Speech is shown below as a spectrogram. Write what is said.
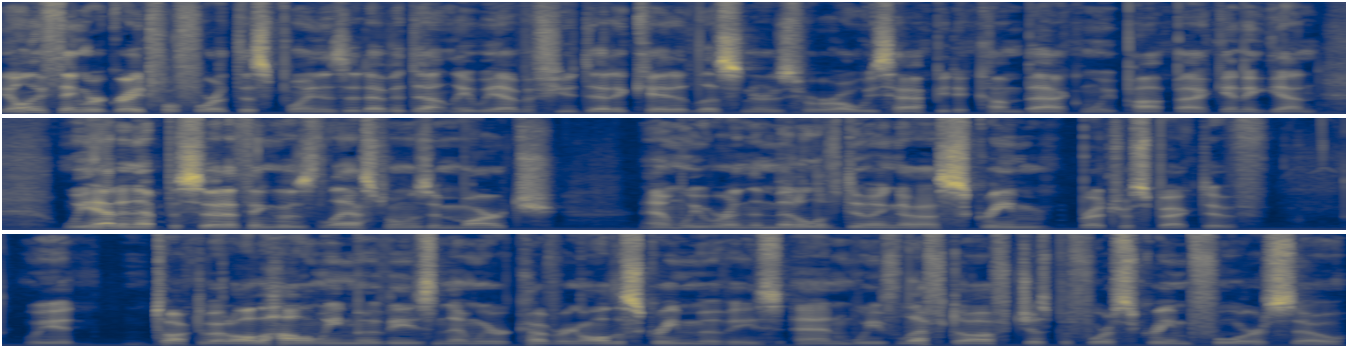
the only thing we're grateful for at this point is that evidently we have a few dedicated listeners who are always happy to come back when we pop back in again. We had an episode, I think it was the last one was in March, and we were in the middle of doing a Scream retrospective. We had talked about all the Halloween movies, and then we were covering all the Scream movies, and we've left off just before Scream 4. So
